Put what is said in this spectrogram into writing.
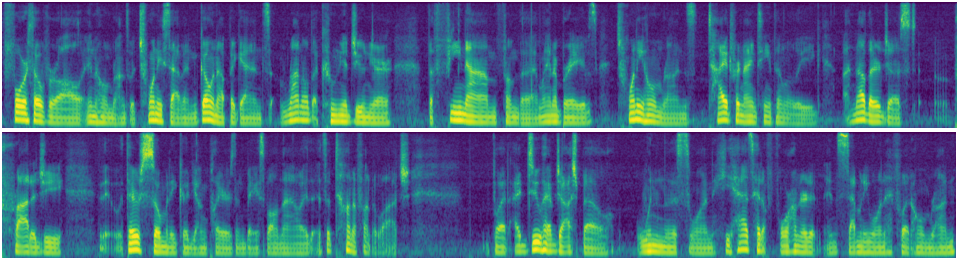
fourth overall in home runs with 27, going up against Ronald Acuna Jr., the phenom from the Atlanta Braves, 20 home runs, tied for 19th in the league. Another just prodigy. There's so many good young players in baseball now. It's a ton of fun to watch. But I do have Josh Bell winning this one. He has hit a 471 foot home run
